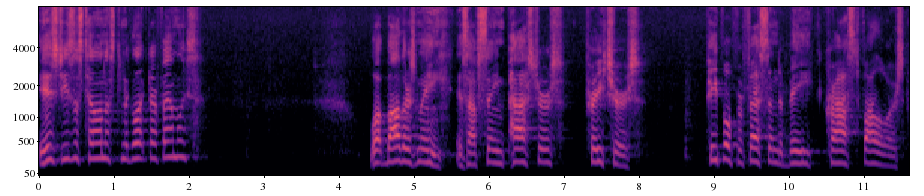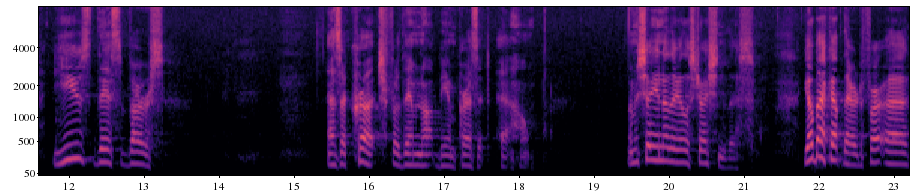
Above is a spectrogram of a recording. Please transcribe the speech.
Is Jesus telling us to neglect our families? What bothers me is I've seen pastors preachers, people professing to be Christ followers, use this verse as a crutch for them not being present at home. Let me show you another illustration of this. Go back up there to, uh,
